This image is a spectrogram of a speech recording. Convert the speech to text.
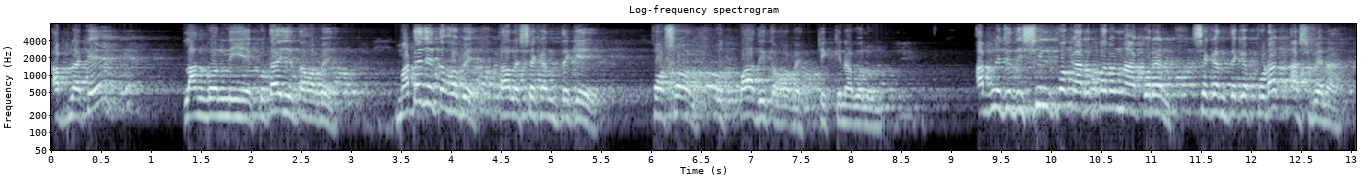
আপনাকে লাঙ্গল নিয়ে কোথায় যেতে হবে? মাঠে যেতে হবে, তাহলে সেখান থেকে ফসল উৎপাদিত হবে। ঠিক কিনা বলুন? আপনি যদি শিল্প কারখানা না করেন, সেখান থেকে প্রোডাক্ট আসবে না।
